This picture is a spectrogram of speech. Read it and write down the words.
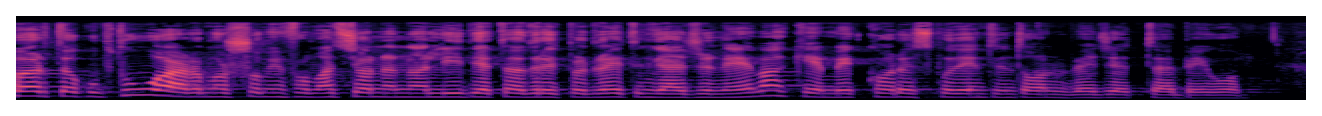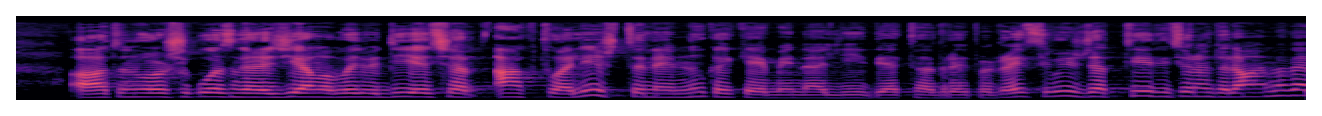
Për të kuptuar më shumë informacione në lidhje të drejtpërdrejtë nga Gjeneva, kemi korrespondentin tonë Vexhet Begu. Të nderuar shikues nga regjia më bëjnë me dije që aktualisht ne nuk e kemi në lidhje të drejtpërdrejtë, sigurisht gjatë këtij edicioni të lajmeve,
